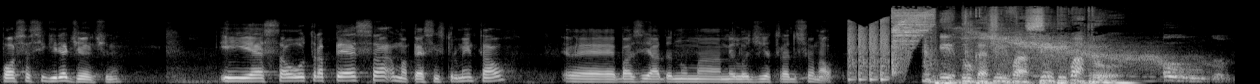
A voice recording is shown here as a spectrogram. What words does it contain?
possa seguir adiante, né? E essa outra peça, uma peça instrumental, é baseada numa melodia tradicional. Educativa 104 mundo.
